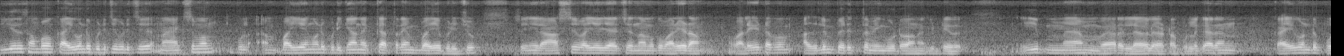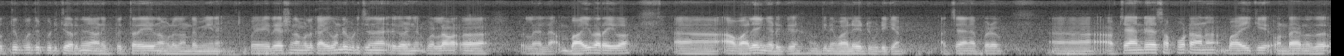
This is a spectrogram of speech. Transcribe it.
ഈ ഒരു സംഭവം കൈ കൊണ്ട് പിടിച്ച് പിടിച്ച് മാക്സിമം പയ്യം കൊണ്ട് പിടിക്കാമെന്നൊക്കെ അത്രയും പയ്യെ പിടിച്ചു. സോ ഇനി ലാസ്റ്റ് പയ്യെ വിചാരിച്ച് എന്നാൽ നമുക്ക് വലയിടാം. വലയിട്ടപ്പം അതിലും പെരുത്ത മീൻകൂട്ടമാണ് കിട്ടിയത്. ഈ മാം വേറെ ലെവൽ കേട്ടോ. പുള്ളിക്കാരൻ കൈകൊണ്ട് പൊത്തി പൊത്തി പിടിച്ചെറിഞ്ഞതാണ് ഇപ്പോൾ ഇത്രയും നമ്മൾ കണ്ട മീൻ അപ്പോൾ ഏകദേശം നമ്മൾ കൈകൊണ്ട് പിടിച്ചത് പിടിച്ച കഴിഞ്ഞു. വെള്ള വെള്ളമല്ല ബൈ പറയുക. ആ, വല ഇങ്ങ് നമുക്കിനി വലയിട്ട് പിടിക്കാം. അച്ഛൻ എപ്പോഴും അച്ഛന്റെ സപ്പോർട്ടാണ് ബായിക്ക് ഉണ്ടായിരുന്നത്.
